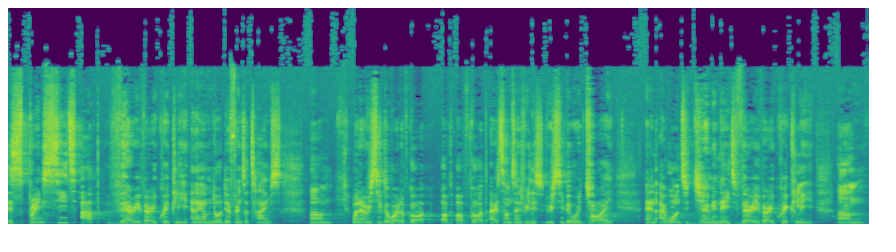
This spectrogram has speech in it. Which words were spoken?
it springs seeds up very, very quickly, and I am no different at times. Um, when I receive the word of God, of, of God, I sometimes receive it with joy, and I want to germinate very, very quickly. Um,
